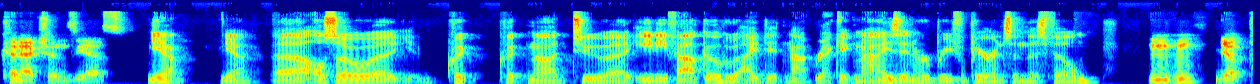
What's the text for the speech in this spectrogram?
connections. Yes. Yeah. Yeah. Uh, also, uh, quick quick nod to uh, Edie Falco, who I did not recognize in her brief appearance in this film. Mm-hmm. Yep.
